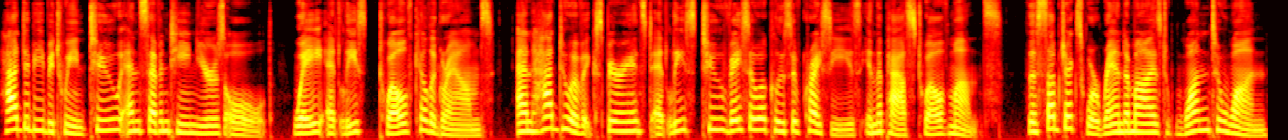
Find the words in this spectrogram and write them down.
had to be between 2 and 17 years old, weigh at least 12 kilograms, and had to have experienced at least two vaso-occlusive crises in the past 12 months the subjects were randomized one to one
